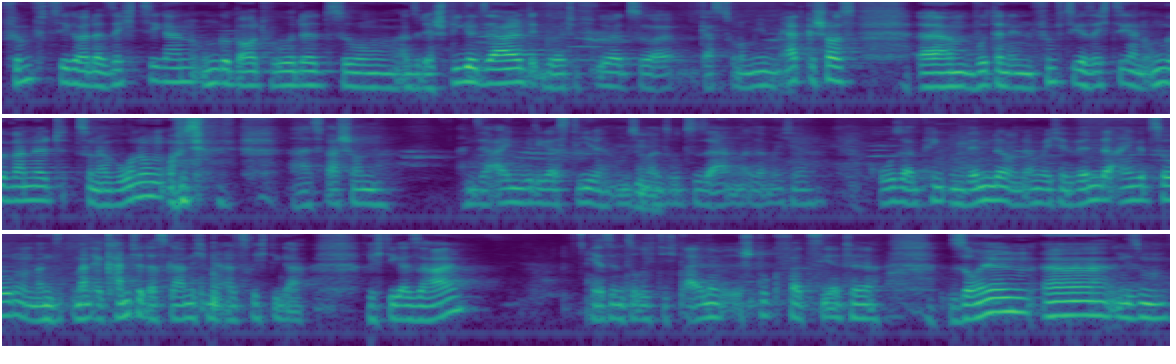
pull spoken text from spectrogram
50er oder 60ern umgebaut wurde zu, also der Spiegelsaal, der gehörte früher zur Gastronomie im Erdgeschoss, ähm, wurde dann in den 50er, 60ern umgewandelt zu einer Wohnung und es war schon ein sehr eigenwilliger Stil, um es mal so zu sagen. Also irgendwelche rosa pinken Wände und irgendwelche Wände eingezogen und man, man erkannte das gar nicht mehr als richtiger, richtiger Saal. Hier sind so richtig geile, stuckverzierte Säulen äh, in diesem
